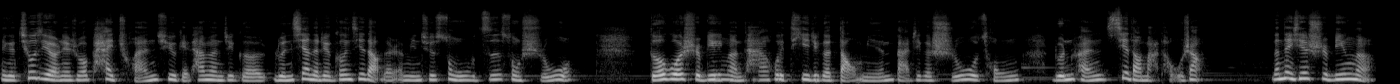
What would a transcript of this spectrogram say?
那个丘吉尔那时候派船去给他们这个沦陷的这个更西岛的人民去送物资、送食物。德国士兵呢，他会替这个岛民把这个食物从轮船卸到码头上。那那些士兵呢，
